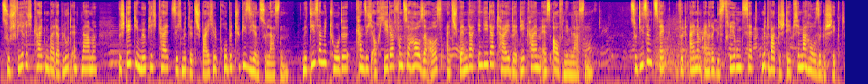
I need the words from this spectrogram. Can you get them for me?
zu Schwierigkeiten bei der Blutentnahme, besteht die Möglichkeit, sich mittels Speichelprobe typisieren zu lassen. Mit dieser Methode kann sich auch jeder von zu Hause aus als Spender in die Datei der DKMS aufnehmen lassen. Zu diesem Zweck wird einem ein Registrierungsset mit Wattestäbchen nach Hause geschickt.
